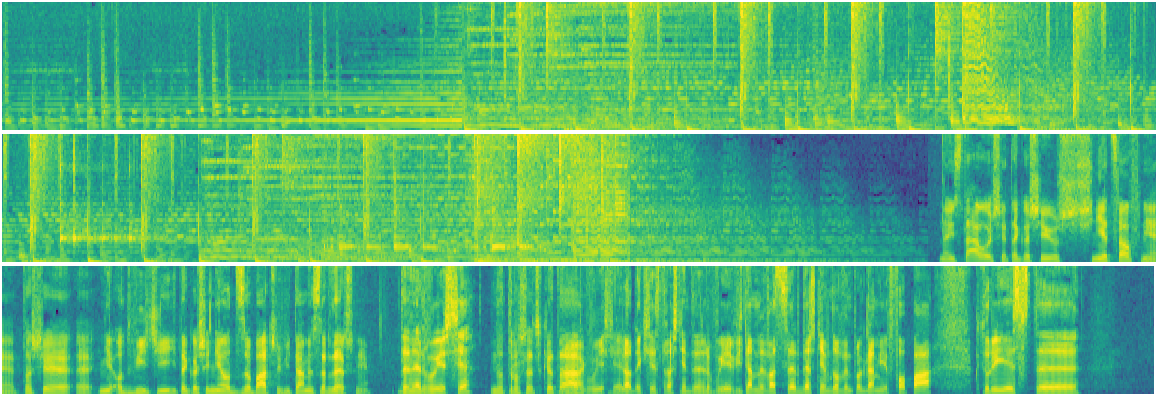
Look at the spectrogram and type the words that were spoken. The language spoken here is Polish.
Thank you. No i stało się, tego się już nie cofnie, to się e, nie odwiedzi i tego się nie odzobaczy. Witamy serdecznie. Denerwujesz się? No troszeczkę tak. Denerwuję się. Radek się strasznie denerwuje. Witamy Was serdecznie w nowym programie FOPA, który jest e,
